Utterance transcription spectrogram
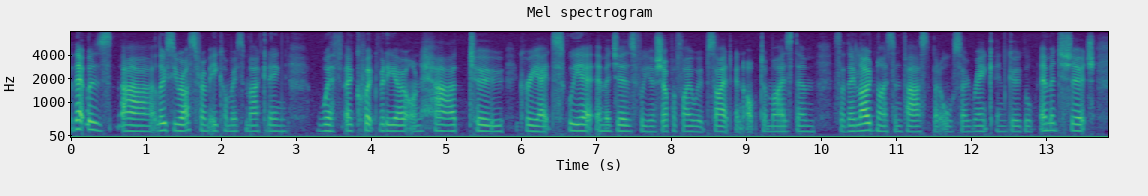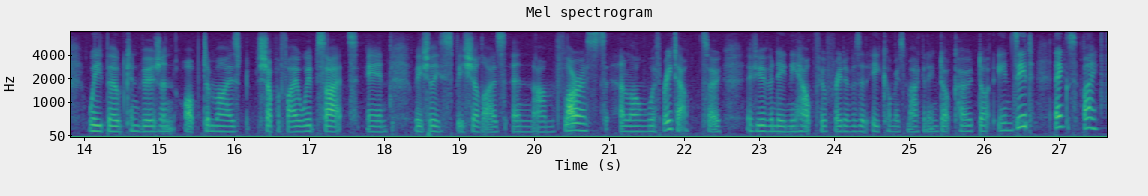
That was uh, Lucy Ross from e-commerce marketing with a quick video on how to create square images for your Shopify website and optimize them so they load nice and fast but also rank in Google image search. We build conversion optimized Shopify websites and we actually specialize in um, florists along with retail. So if you ever need any help, feel free to visit ecommercemarketing.co.nz. Thanks, bye.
